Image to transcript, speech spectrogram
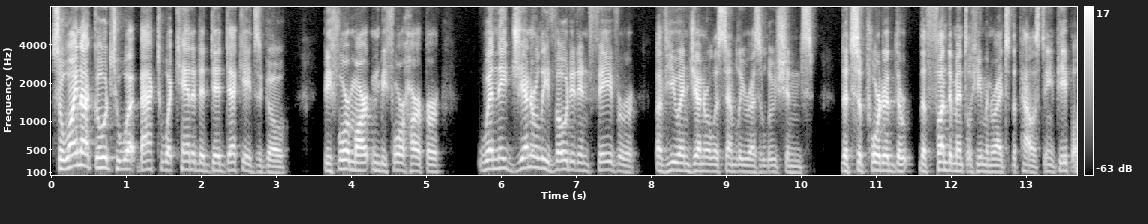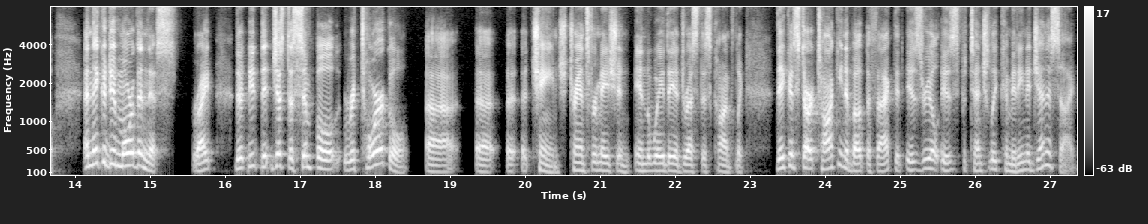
So why not go to what back to what Canada did decades ago, before Martin, before Harper, when they generally voted in favor of UN General Assembly resolutions that supported the, the fundamental human rights of the Palestinian people. And they could do more than this, right? They're, they're just a simple rhetorical uh, uh, a change, transformation in the way they address this conflict. They could start talking about the fact that Israel is potentially committing a genocide,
